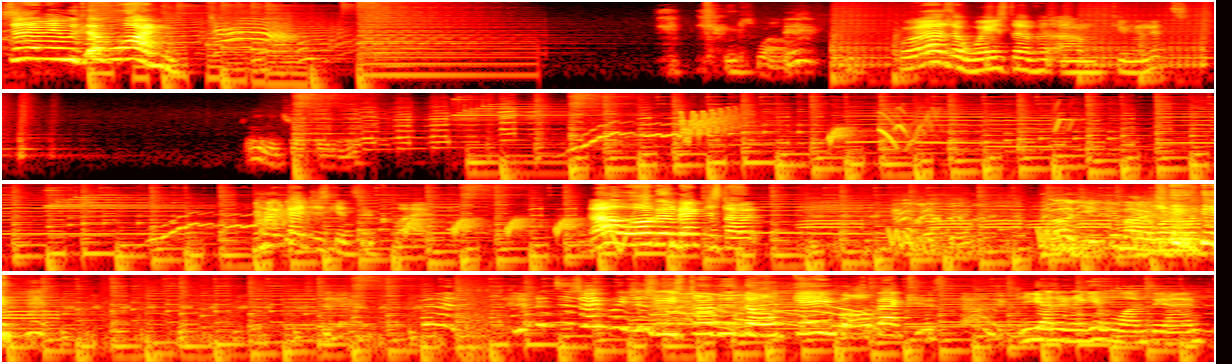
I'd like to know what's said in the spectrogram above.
so that means we could have won! A waste of, um, two minutes. That was interesting. though. That guy just gets so quiet. Oh, we're all going back to start. Oh, geez, goodbye, world. it's just like we just restarted the whole game, but all back to start. you guys are gonna get ones again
